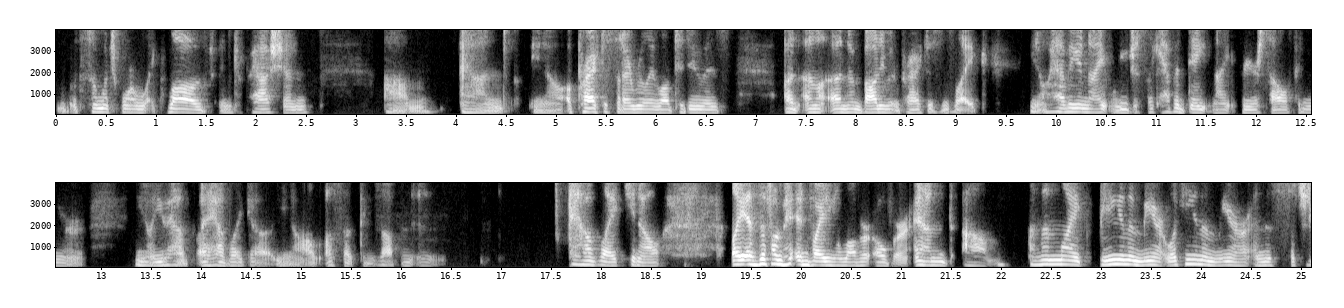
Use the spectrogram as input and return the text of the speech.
with so much more like love and compassion. Um, and you know a practice that i really love to do is an, an, embodiment practice is like you know having a night where you just like have a date night for yourself and you're you know you have i have like a you know i'll, I'll set things up and, and have like you know like as if i'm inviting a lover over. And um and then like being in the mirror looking in the mirror and this is such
